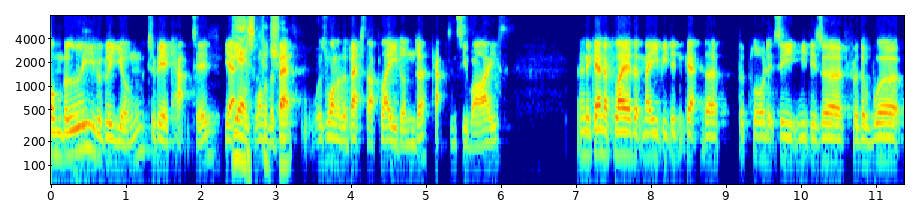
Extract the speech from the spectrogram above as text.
unbelievably young to be a captain. Yeah, yes, was one of the shot. best. Was one of the best I played under captaincy wise. And again, a player that maybe didn't get the the plaudits he, he deserved for the work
